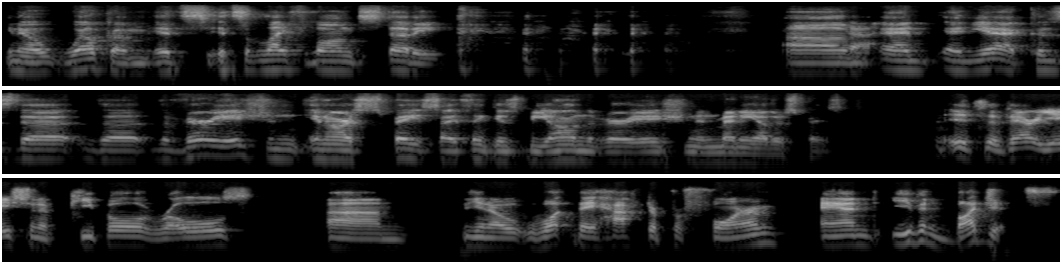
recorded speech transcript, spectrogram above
you know, welcome. It's it's a lifelong study. um, yeah. and and yeah, because the the the variation in our space, I think, is beyond the variation in many other spaces. It's a variation of people, roles, um, you know, what they have to perform, and even budgets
